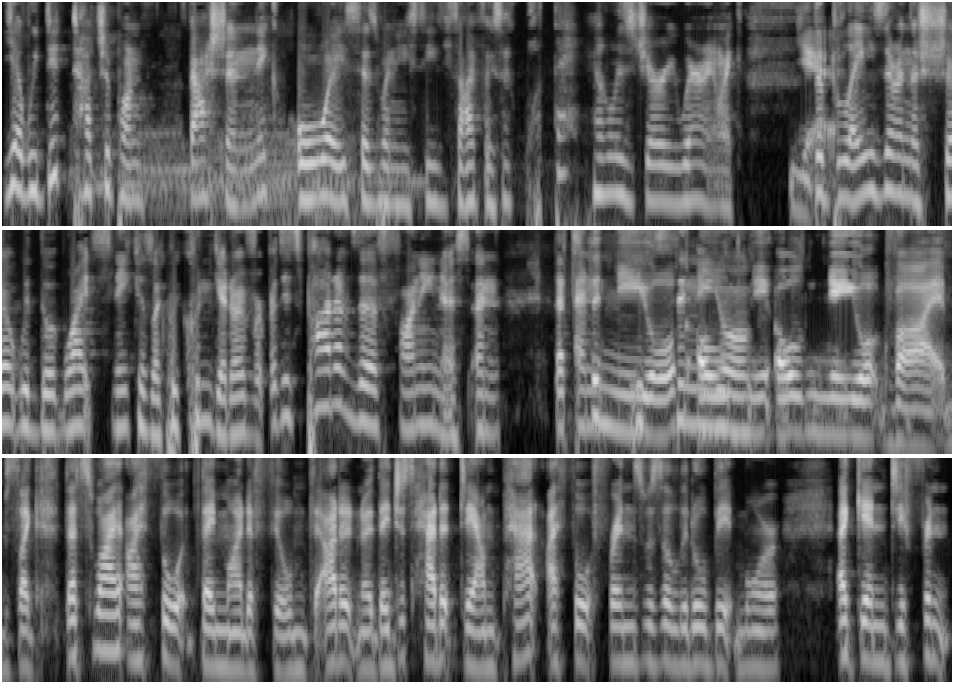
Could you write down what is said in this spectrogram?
yeah, we did touch upon fashion. Nick always says when he sees Cypher, he's like, "What the hell is Jerry wearing?" Like yeah, the blazer and the shirt with the white sneakers, like we couldn't get over it. But it's part of the funniness, and That's and the New York, the New old, York- New, old New York vibes. Like that's why I thought they might have filmed. I don't know. They just had it down pat. I thought Friends was a little bit more, again, different.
